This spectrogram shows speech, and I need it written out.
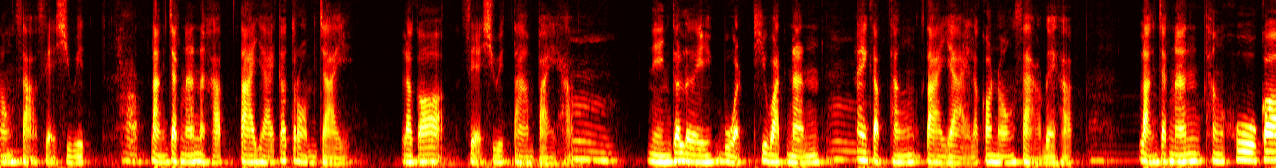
น้องสาวเสียชีวิต ครับหลังจากนั้นนะครับ ตายายก็ตรอมใจ แล้วก็เสียชีวิตตามไปครับ อืมเนนก็เลยบวชที่วัดนั้น อืมให้กับทั้งตายายแล้วก็น้องสาวด้วยครับ หลังจากนั้นทั้งคู่ก็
